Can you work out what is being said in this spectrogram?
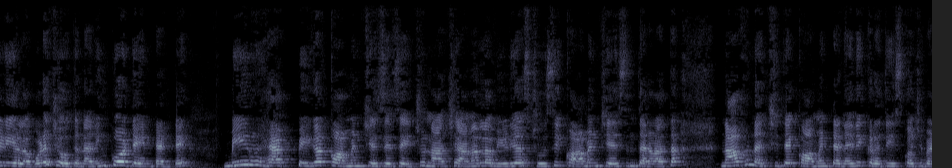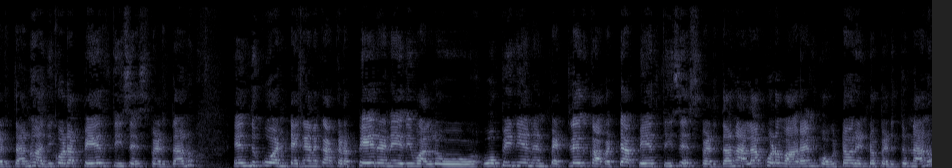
వీడియోలో కూడా చెబుతున్నాను. ఇంకోటి ఏంటంటే మీరు హ్యాపీగా కామెంట్ చేసేసేయచ్చు. నా ఛానల్లో వీడియోస్ చూసి కామెంట్ చేసిన తర్వాత నాకు నచ్చితే కామెంట్ అనేది ఇక్కడ తీసుకొచ్చి పెడతాను. అది కూడా పేరు తీసేసి పెడతాను. ఎందుకు అంటే కనుక అక్కడ పేరు అనేది వాళ్ళు ఒపీనియన్ అని పెట్టలేదు కాబట్టి ఆ పేరు తీసేసి పెడతాను. అలా కూడా వారానికి ఒకటో రెండో పెడుతున్నాను.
